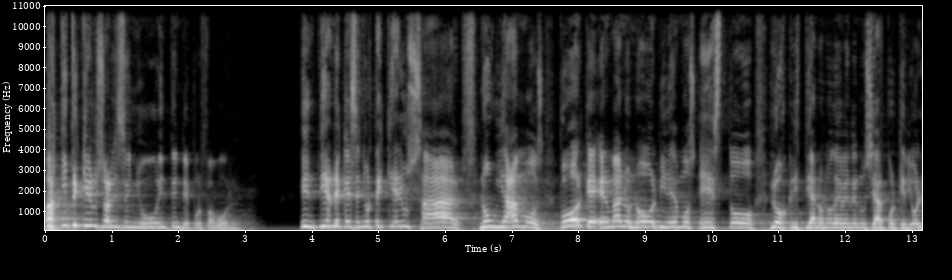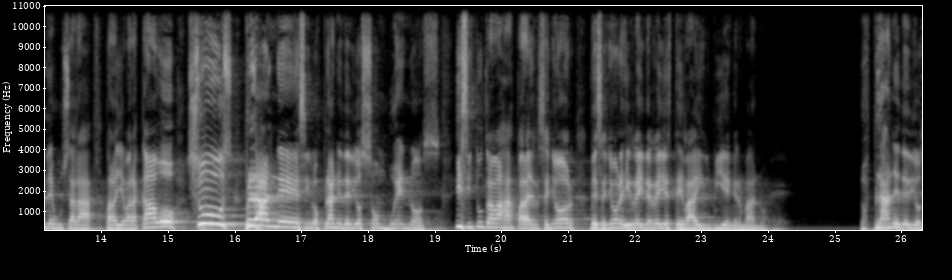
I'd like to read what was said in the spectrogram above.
a ti te quiere usar el Señor, entiende por favor. Entiende que el Señor te quiere usar. No huyamos. Porque, hermano, no olvidemos esto. Los cristianos no deben renunciar porque Dios les usará para llevar a cabo sus planes. Y los planes de Dios son buenos. Y si tú trabajas para el Señor de señores y Rey de reyes, te va a ir bien, hermano. Los planes de Dios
